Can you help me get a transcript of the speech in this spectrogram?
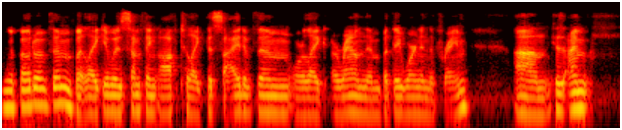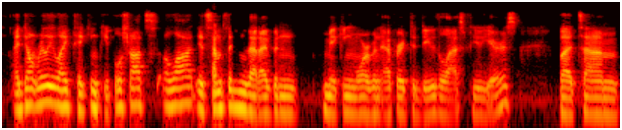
taking a photo of them, but like it was something off to like the side of them or like around them, but they weren't in the frame. Because um, I'm, I don't really like taking people shots a lot. It's something that I've been making more of an effort to do the last few years, but um,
